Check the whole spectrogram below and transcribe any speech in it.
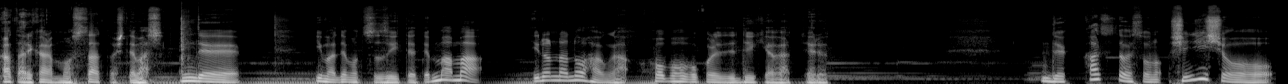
あたりからもうスタートしてます。んで、今でも続いてて、まあまあ、いろんなノウハウがほぼほぼこれで出来上がってる。で、かつてはその新人賞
